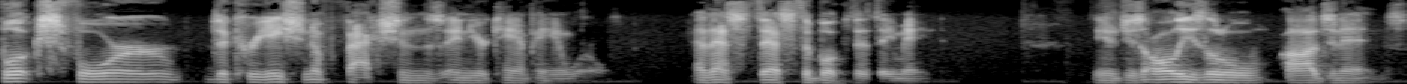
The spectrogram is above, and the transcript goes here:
books for the creation of factions in your campaign world, and that's that's the book that they made. You know, just all these little odds and ends,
